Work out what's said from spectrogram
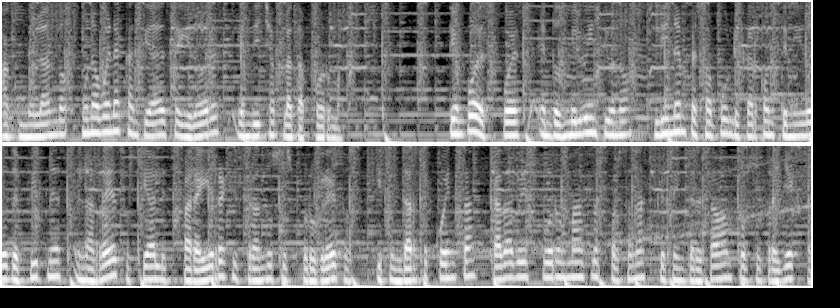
acumulando una buena cantidad de seguidores en dicha plataforma. Tiempo después, en 2021, Lina empezó a publicar contenido de fitness en las redes sociales para ir registrando sus progresos y sin darse cuenta, cada vez fueron más las personas que se interesaban por su trayecto,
